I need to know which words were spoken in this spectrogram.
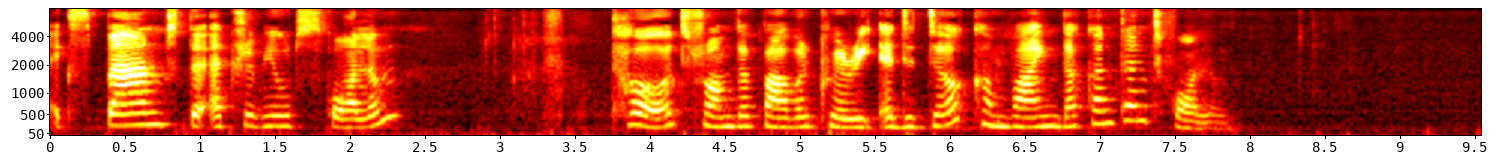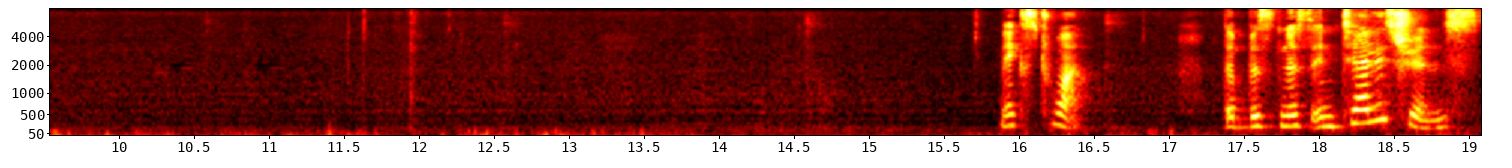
expand the attributes column. Third from the Power Query editor, combine the content column. Next one the business intelligence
